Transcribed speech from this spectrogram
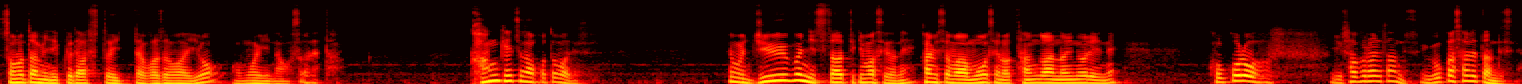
そのために下すといった災いを思い直された。簡潔な言葉です。でも十分に伝わってきますよね。神様はモーセの嘆願の祈りにね心を揺さぶられたんです。動かされたんですよ。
